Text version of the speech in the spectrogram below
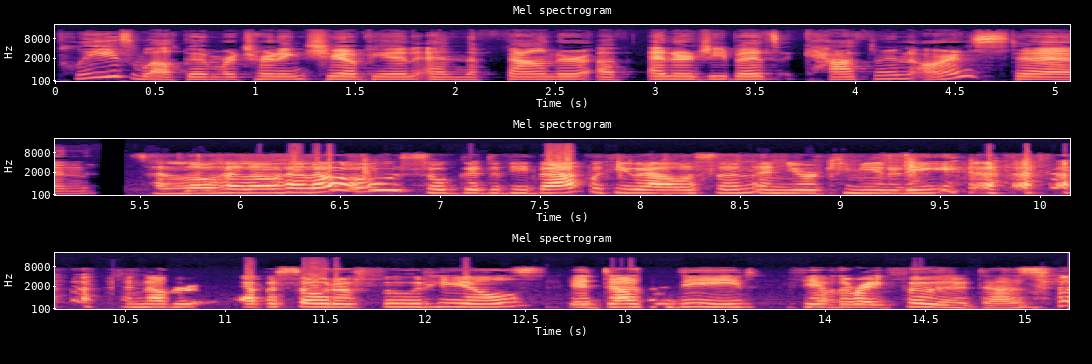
Please welcome returning champion and the founder of Energy Bits, Catharine Arnston. Hello, hello, hello. So good to be back with you, Allison, and your community. Another episode of Food Heals. It does indeed. If you have the right food, it does.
